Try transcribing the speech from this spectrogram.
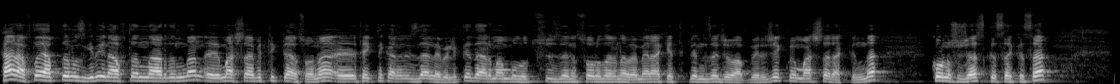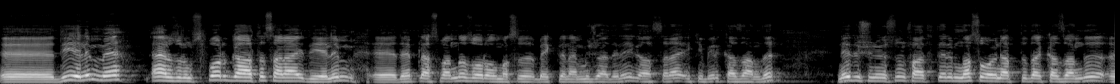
Her hafta yaptığımız gibi yine haftanın ardından e, maçlar bittikten sonra e, teknik analizlerle birlikte Derman Bulut sizlerin sorularına ve merak ettiklerinize cevap verecek ve maçlar hakkında konuşacağız kısa kısa. E, diyelim ve Erzurumspor Galatasaray diyelim. E, deplasmanda zor olması beklenen mücadeleyi Galatasaray 2-1 kazandı. Ne düşünüyorsun? Fatih Terim nasıl oynattı da kazandı? E,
